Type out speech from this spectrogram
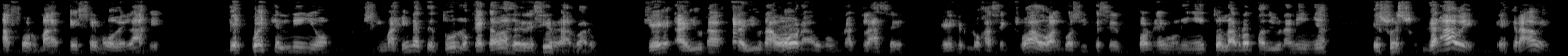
a formar ese modelaje. Después que el niño, pues, imagínate tú lo que acabas de decir, Álvaro, que hay una, hay una hora o una clase que es los asexuados, algo así, que se pone un niñito la ropa de una niña, eso es grave, es grave,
